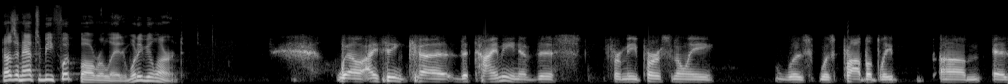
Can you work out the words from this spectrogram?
doesn't have to be football related. What have you learned? Well, I think uh, the timing of this for me personally was was probably um, as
